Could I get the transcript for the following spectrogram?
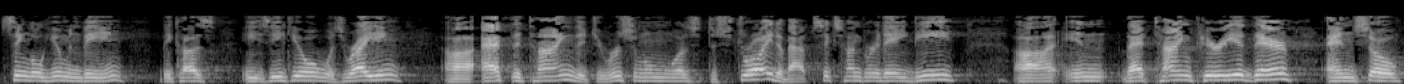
single human being because Ezekiel was writing uh, at the time that Jerusalem was destroyed, about 600 AD. uh, in that time period there. And so,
